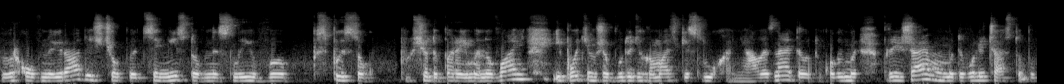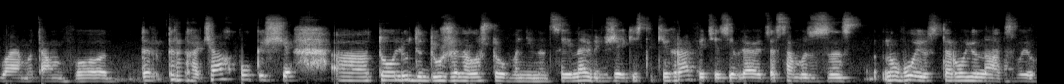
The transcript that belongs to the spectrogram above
Верховної Ради, щоб це місто внесли в список щодо перейменувань, і потім вже будуть громадські слухання. Але знаєте, от коли ми приїжджаємо, ми доволі часто буваємо там в дергачах, поки ще то люди дуже налаштовані на це. І навіть вже якісь такі графіті з'являються саме з новою старою назвою.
